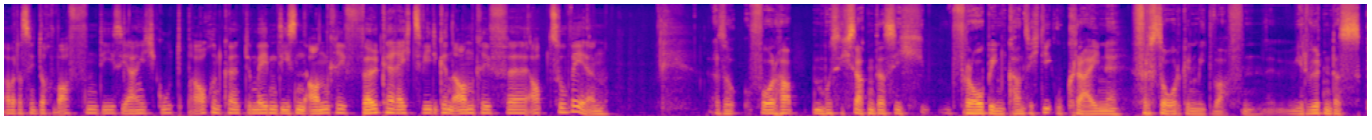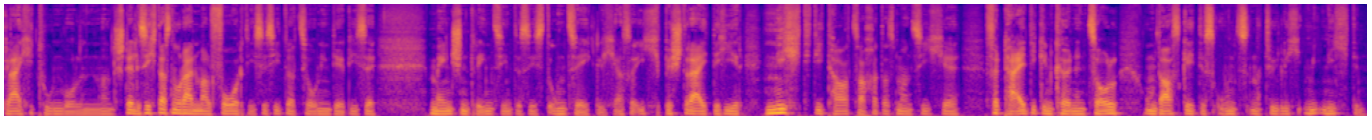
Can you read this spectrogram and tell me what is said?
aber das sind doch Waffen, die sie eigentlich gut brauchen könnte, um eben diesen Angriff, völkerrechtswidrigen Angriff äh, abzuwehren. Also vorab muss ich sagen, dass ich froh bin, kann sich die Ukraine versorgen mit Waffen. Wir würden das Gleiche tun wollen. Man stelle sich das nur einmal vor, diese Situation, in der diese Menschen drin sind, das ist unsäglich. Also ich bestreite hier nicht die Tatsache, dass man sich äh, verteidigen können soll. Um das geht es uns natürlich mitnichten.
